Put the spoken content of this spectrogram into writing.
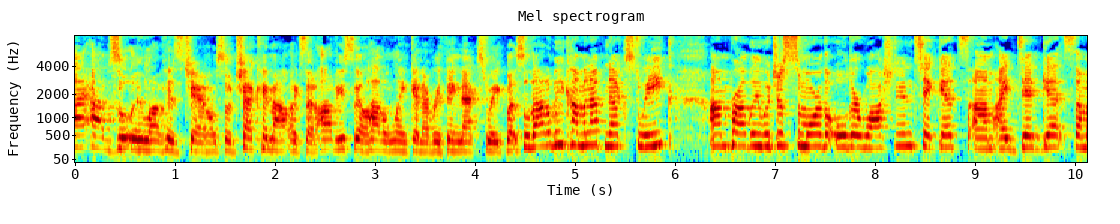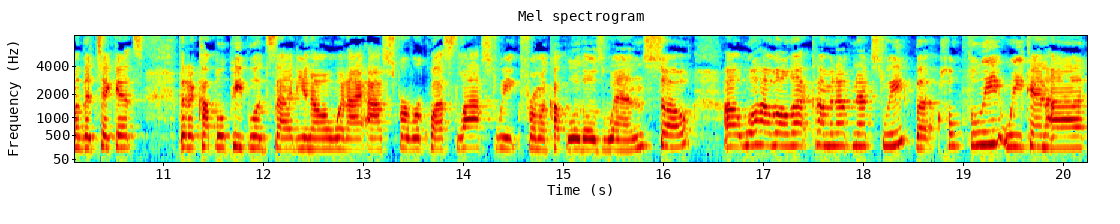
I absolutely love his channel, so check him out. Like I said, obviously I'll have a link and everything next week, but so that'll be coming up next week, um, probably with just some more of the older Washington tickets. Um, I did get some of the tickets that a couple people had said, you know, when I asked for requests last week from a couple of those wins. So uh, we'll have all that coming up next week, but hopefully we can uh,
